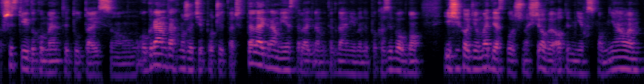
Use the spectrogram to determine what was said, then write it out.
Wszystkie dokumenty tutaj są o grantach, możecie poczytać. Telegram jest, Telegram i tak dalej, nie będę pokazywał, bo jeśli chodzi o media społecznościowe, o tym nie wspomniałem,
